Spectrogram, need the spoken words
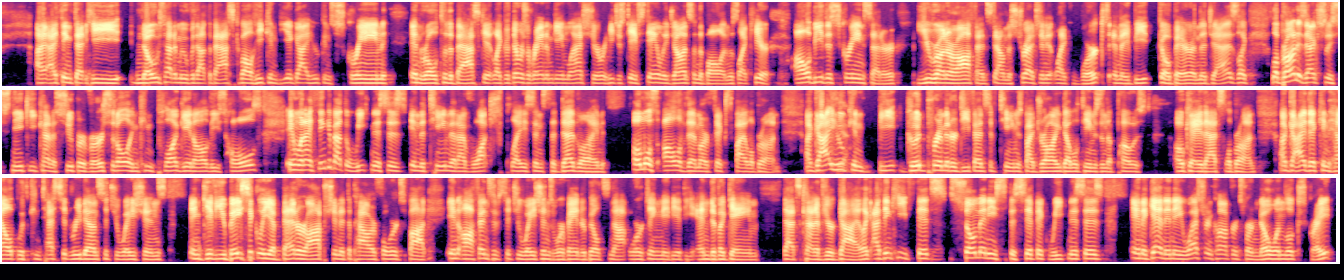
I, I, think that he knows how to move without the basketball. He can be a guy who can screen and roll to the basket. Like there was a random game last year where he just gave Stanley Johnson the ball and was like, "Here, I'll be the screen setter. You run our offense down the stretch," and it like worked. And they beat Gobert and the Jazz. Like LeBron is actually sneaky, kind of super versatile, and can plug in all these holes. And when I think about the weaknesses in the team that I've watched play since the deadline, almost all of them are fixed by LeBron. A guy who yeah. can beat good perimeter defensive teams by drawing double teams in the post. Okay, that's LeBron. A guy that can help with contested rebound situations and give you basically a better option at the power forward spot in offensive situations where Vanderbilt's not working, maybe at the end of a game. That's kind of your guy. Like, I think he fits so many specific weaknesses. And again, in a Western Conference where no one looks great,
